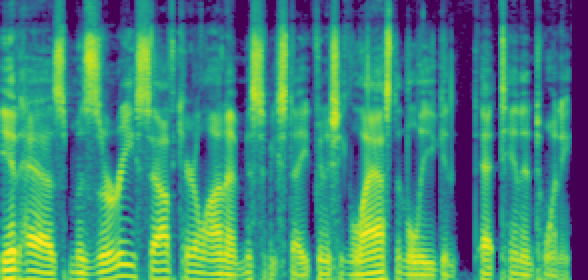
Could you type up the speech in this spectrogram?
it has Missouri, South Carolina, and Mississippi State finishing last in the league in, at 10 and 20.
